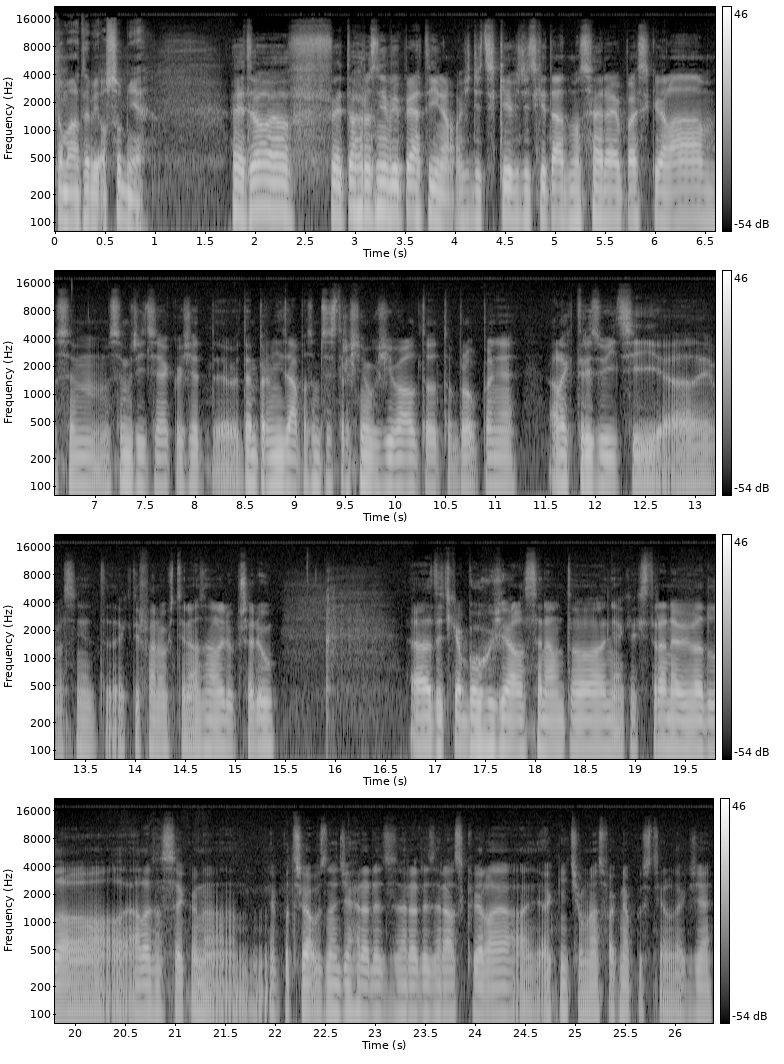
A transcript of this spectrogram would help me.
to máte vy osobně. Je to, je to hrozně vypjatý, no. Vždycky, vždycky ta atmosféra je úplně skvělá. Musím, musím říct, jako, že ten první zápas jsem si strašně užíval, to, to bylo úplně elektrizující, vlastně, jak ty fanoušci nás znali dopředu. Teďka bohužel se nám to nějak extra nevyvedlo, ale, ale zase jako na, je potřeba uznat, že Hradec, Hradec hrál skvěle a jak ničemu nás fakt nepustil, takže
